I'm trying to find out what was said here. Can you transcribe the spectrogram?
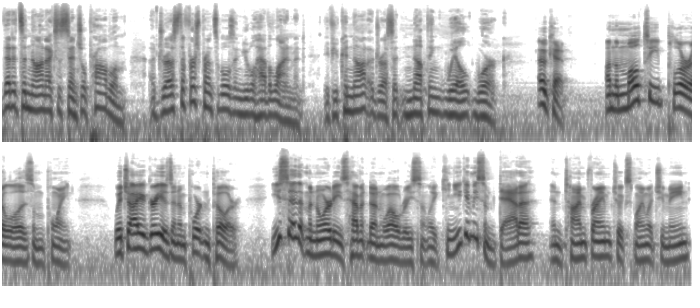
that it's a non existential problem. Address the first principles and you will have alignment. If you cannot address it, nothing will work. Okay. On the multi-pluralism point, which I agree is an important pillar, you say that minorities haven't done well recently. Can you give me some data and time frame to explain what you mean?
